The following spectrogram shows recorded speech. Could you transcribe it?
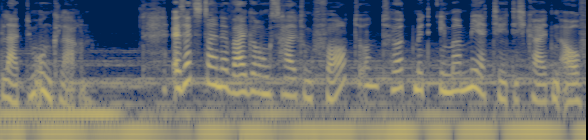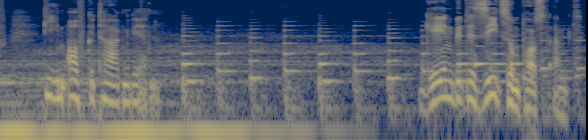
bleibt im Unklaren. Er setzt seine Weigerungshaltung fort und hört mit immer mehr Tätigkeiten auf, die ihm aufgetragen werden. Gehen bitte Sie zum Postamt.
